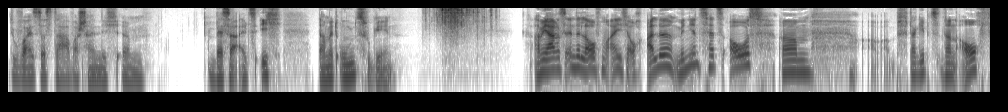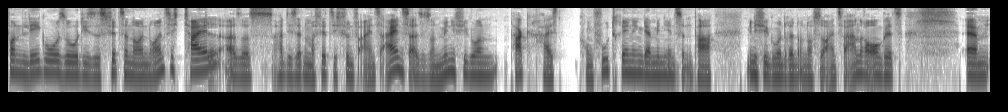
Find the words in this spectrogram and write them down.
Du weißt das da wahrscheinlich ähm, besser als ich, damit umzugehen. Am Jahresende laufen eigentlich auch alle Minion-Sets aus. Ähm, da gibt's dann auch von Lego so dieses 1499 Teil. Also es hat die Set Nummer 40511, also so ein Minifiguren-Pack, heißt Kung Fu Training der Minions, sind ein paar Minifiguren drin und noch so ein, zwei andere Onkels. Ähm,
